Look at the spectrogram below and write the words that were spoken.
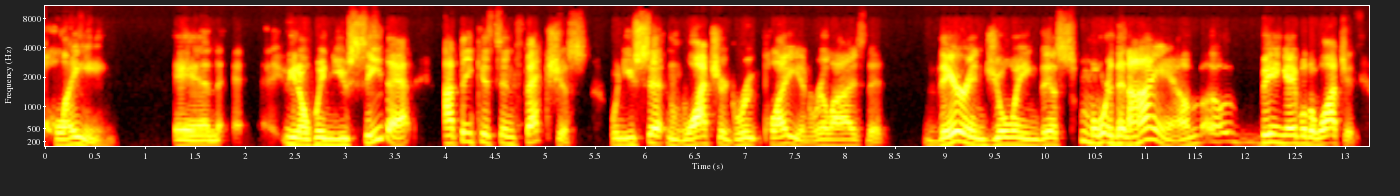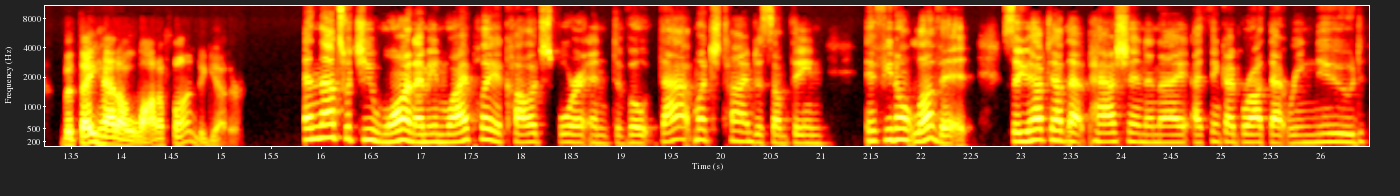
playing. And eh, you know, when you see that, I think it's infectious when you sit and watch a group play and realize that they're enjoying this more than I am uh, being able to watch it. But they had a lot of fun together. And that's what you want. I mean, why play a college sport and devote that much time to something if you don't love it. So you have to have that passion and i i think i brought that renewed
